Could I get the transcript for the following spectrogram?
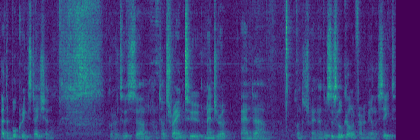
at the Bull Creek station, got onto this um, onto a train to Mandurah, and um, onto the train. And there was this little girl in front of me on the seat,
